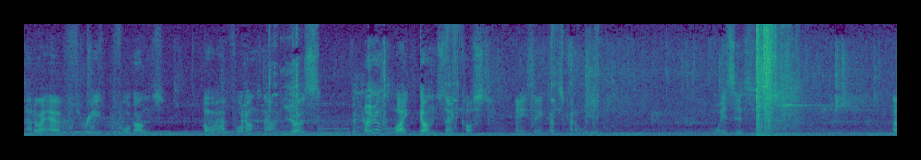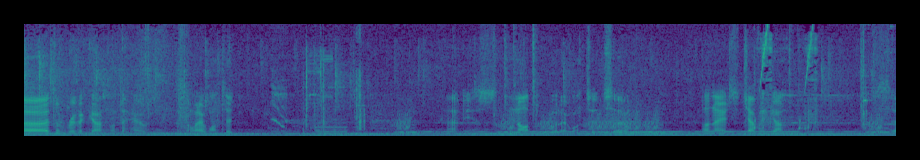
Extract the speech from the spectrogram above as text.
Now do I have three, four guns? Oh, I have four guns now. Yes! I don't know why guns don't cost anything. That's kind of weird. What is this? Uh, it's a rivet gun. What the hell? That's not what I wanted. That is not what I wanted, so... Oh no, it's a javelin gun. So...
